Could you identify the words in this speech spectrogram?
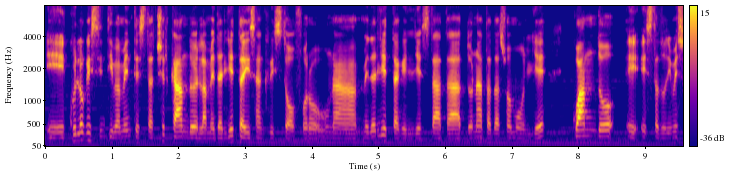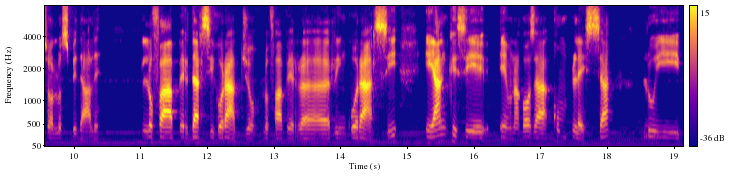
e quello che istintivamente sta cercando è la medaglietta di San Cristoforo, una medaglietta che gli è stata donata da sua moglie quando è, è stato dimesso all'ospedale. Lo fa per darsi coraggio, lo fa per uh, rincuorarsi e anche se è una cosa complessa, lui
